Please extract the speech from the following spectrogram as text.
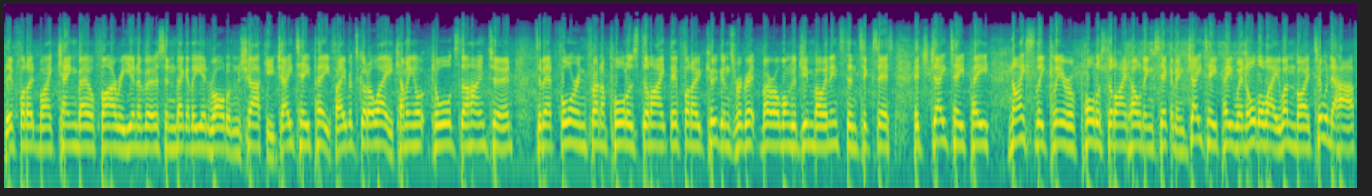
They're followed by Kangbale Fiery Universe and back of the end Roldan Sharky. JTP. Favourites got away coming up towards the home turn. It's about four in front of Porter's Delight. They're followed Coogan's Regret, Burrawonga Jimbo and instant success. It's JTP nicely clear of Porter's Delight holding second and JTP went all the way, won by two and a half.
